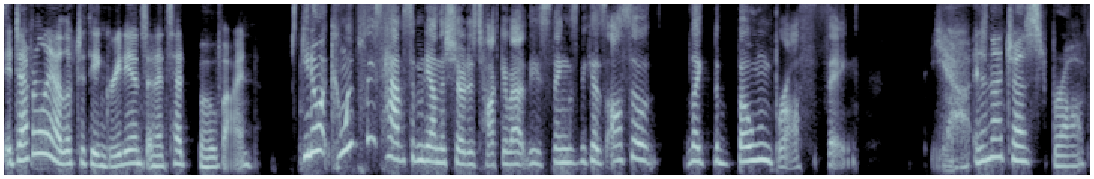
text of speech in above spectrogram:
it definitely I looked at the ingredients and it said bovine. You know what? Can we please have somebody on the show to talk about these things because also like the bone broth thing. Yeah, isn't that just broth?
